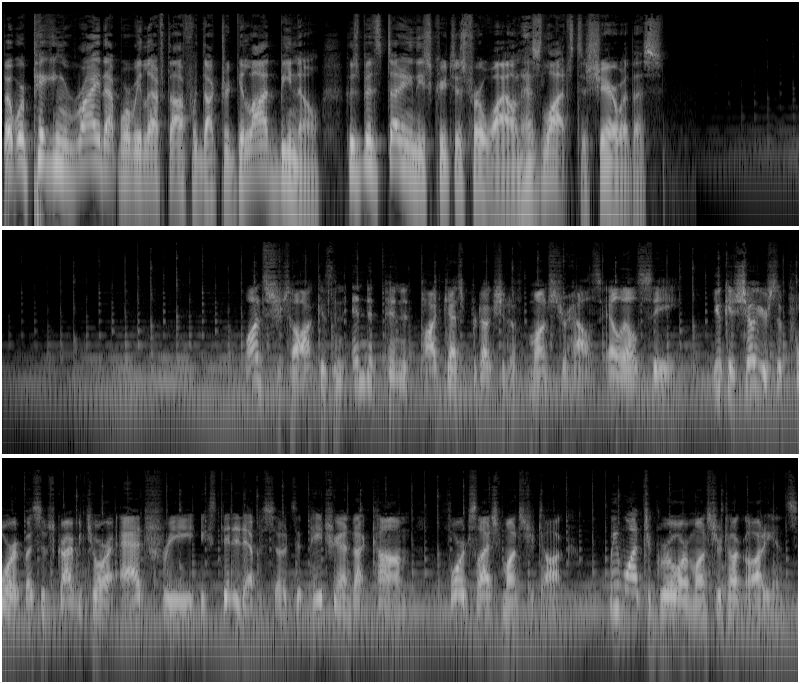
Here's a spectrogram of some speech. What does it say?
But we're picking right up where we left off with Dr. Gilad Bino, who's been studying these creatures for a while and has lots to share with us. Monster Talk is an independent podcast production of Monster House, LLC. You can show your support by subscribing to our ad free extended episodes at patreon.com forward slash monster talk. We want to grow our Monster Talk audience,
